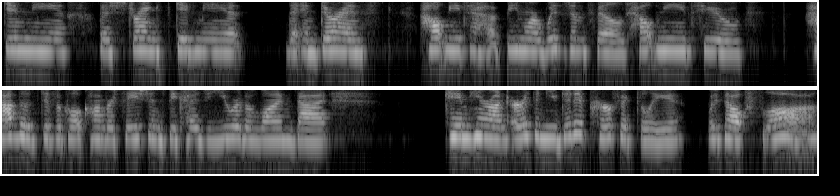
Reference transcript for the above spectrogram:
give me the strength, give me the endurance, help me to have, be more wisdom filled, help me to have those difficult conversations because you are the one that came here on earth and you did it perfectly without flaw.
